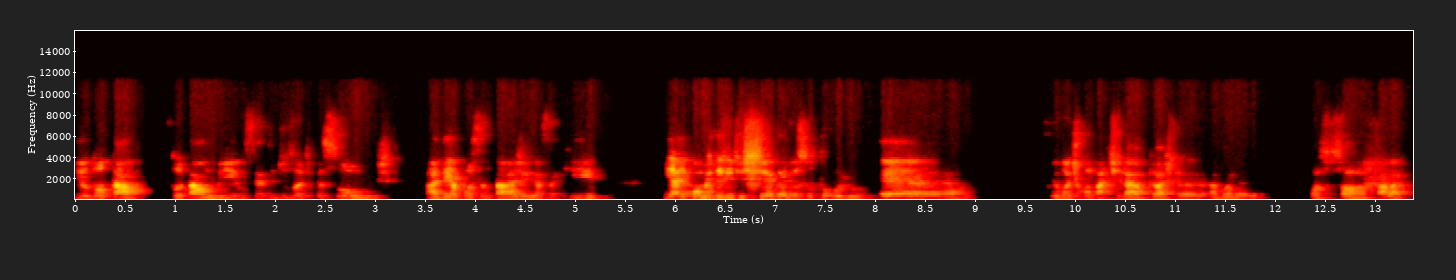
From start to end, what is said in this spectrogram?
e o total. Total, 1.118 pessoas. Aí tem a porcentagem nessa aqui. E aí, como é que a gente chega nisso tudo? É... Eu vou te compartilhar, porque eu acho que agora eu posso só falar.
